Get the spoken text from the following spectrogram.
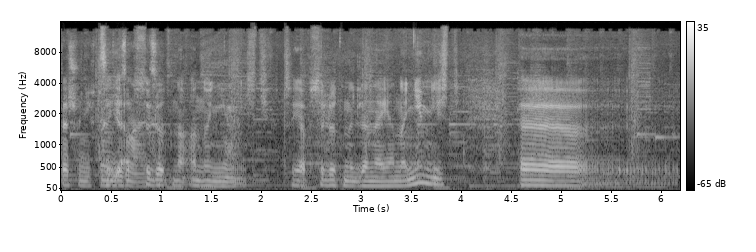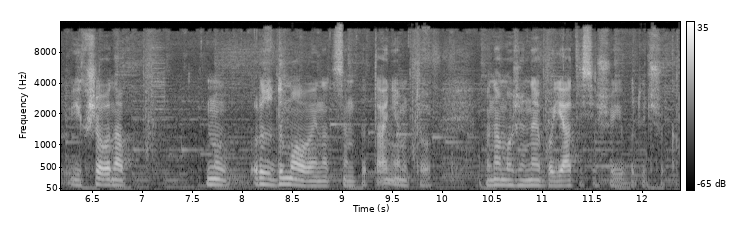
те, що ніхто Це не є дізнається. абсолютна анонімність. Це є абсолютно для неї анонімність. Е, якщо вона ну, роздумовує над цим питанням, то вона може не боятися, що її будуть шукати.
